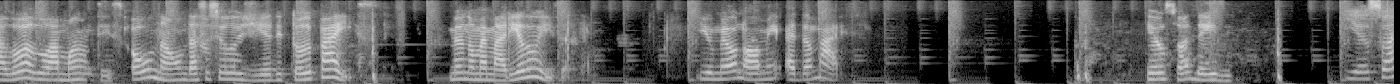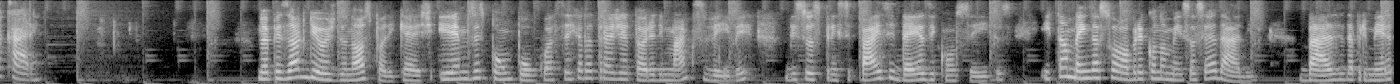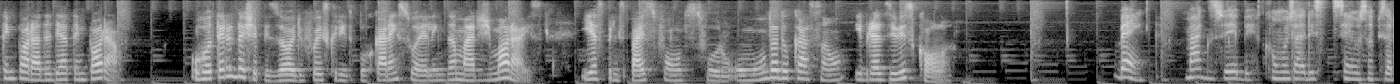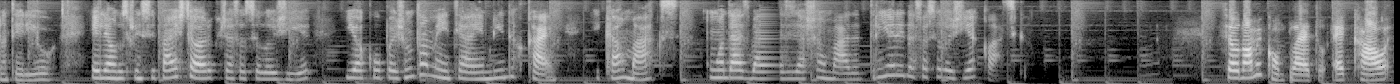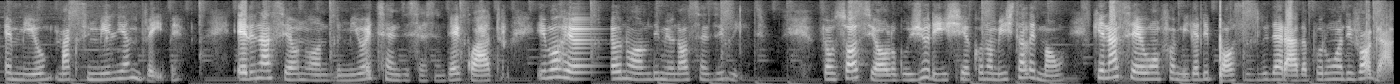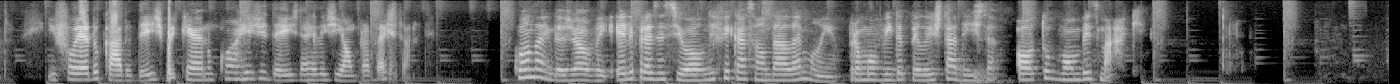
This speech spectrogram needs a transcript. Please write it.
Alô, alô, amantes ou não da sociologia de todo o país. Meu nome é Maria Luísa. E o meu nome é Damares. Eu sou a Daisy. E eu sou a Karen. No episódio de hoje do nosso podcast, iremos expor um pouco acerca da trajetória de Max Weber, de suas principais ideias e conceitos, e também da sua obra Economia e Sociedade, base da primeira temporada de Atemporal. O roteiro deste episódio foi escrito por Karen Suelen Damares de Moraes, e as principais fontes foram O Mundo Educação e Brasil Escola. Bem, Max Weber, como já dissemos no episódio anterior, ele é um dos principais teóricos da sociologia e ocupa juntamente a Emily Durkheim e Karl Marx uma das bases da chamada Tríade da Sociologia Clássica. Seu nome completo é Karl Emil Maximilian Weber. Ele nasceu no ano de 1864 e morreu no ano de 1920. Foi um sociólogo, jurista e economista alemão que nasceu em uma família de posses liderada por um advogado e foi educado desde pequeno com a rigidez da religião protestante. Quando ainda jovem, ele presenciou a unificação da Alemanha, promovida pelo estadista Otto von Bismarck.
